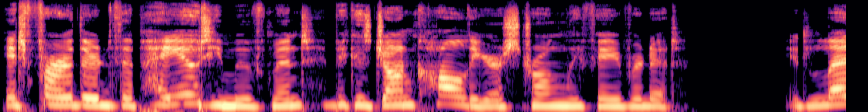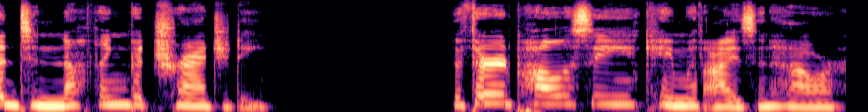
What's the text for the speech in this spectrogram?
It furthered the peyote movement because John Collier strongly favored it. It led to nothing but tragedy. The third policy came with Eisenhower.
